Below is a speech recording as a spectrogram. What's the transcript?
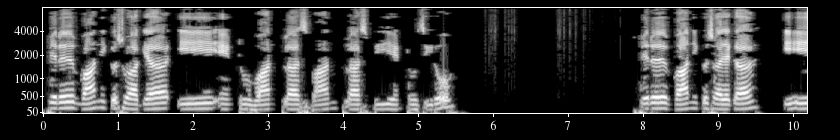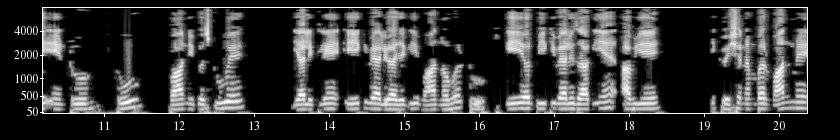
फिर वन इक्वल टू आ गया a into one plus one plus b into zero फिर वन इक्वल टू आ जाएगा a into two one equal to a या लिख लें, a की वैल्यू आ जाएगी वन ओवर टू ए और b की वैल्यूज़ आ गई हैं। अब ये इक्वेशन नंबर वन में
